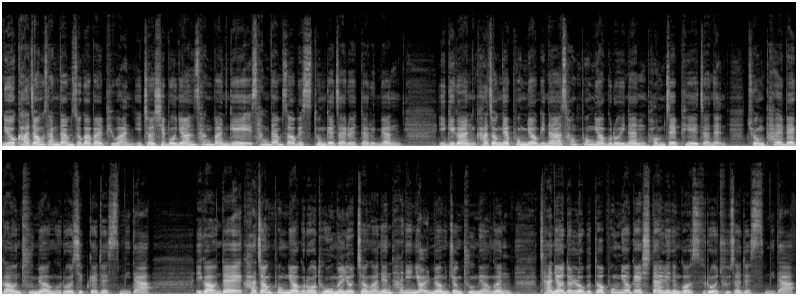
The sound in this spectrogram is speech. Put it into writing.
뉴 가정상담소가 발표한 2015년 상반기 상담 서비스 통계 자료에 따르면 이 기간 가정 내 폭력이나 성폭력으로 인한 범죄 피해자는 총 892명으로 집계됐습니다. 이 가운데 가정폭력으로 도움을 요청하는 한인 10명 중 2명은 자녀들로부터 폭력에 시달리는 것으로 조사됐습니다.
